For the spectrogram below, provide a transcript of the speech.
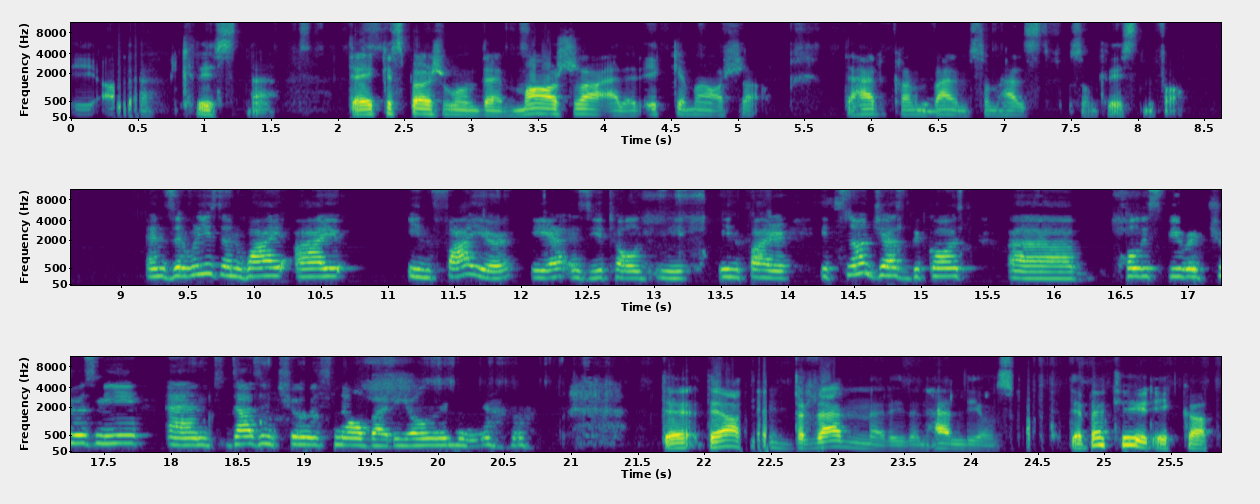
i alle kristne. Det er ikke spørsmål om det er Marsha eller ikke Marsha. Det her kan hvem som helst som kristen få. and the reason why I in fire, yeah, as you told me, in fire, it's not just because uh, Holy Spirit chose me and doesn't choose nobody, only me. Det, det at jeg brenner i Den hellige ånds kraft, det betyr ikke at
